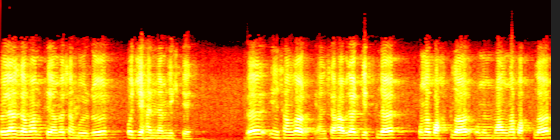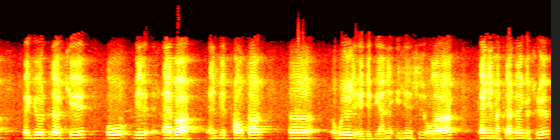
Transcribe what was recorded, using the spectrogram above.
Ölən zaman Peyğəmbər buyurdu, o cəhənnəmlikdir. Və insanlar, yəni səhabələr getdilər, ona baxdılar, onun malına baxdılar və gördülər ki, o bir əba, yəni bir paltar ə, qulul edib, yəni izinsiz olaraq qənimətlərdən götürüb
